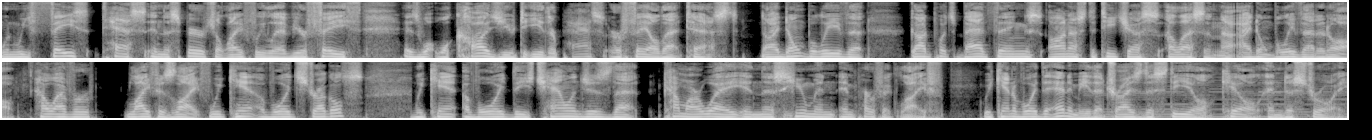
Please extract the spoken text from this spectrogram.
When we face tests in the spiritual life we live, your faith is what will cause you to either pass or fail that test. Now, I don't believe that God puts bad things on us to teach us a lesson. I don't believe that at all. However, life is life. We can't avoid struggles. We can't avoid these challenges that come our way in this human imperfect life. We can't avoid the enemy that tries to steal, kill, and destroy.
